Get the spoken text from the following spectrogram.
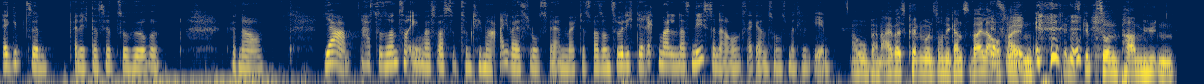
Ergibt Sinn, wenn ich das jetzt so höre. Genau. Ja, hast du sonst noch irgendwas, was du zum Thema Eiweiß loswerden möchtest? Weil sonst würde ich direkt mal in das nächste Nahrungsergänzungsmittel gehen. Oh, beim Eiweiß könnten wir uns noch eine ganze Weile Deswegen. aufhalten. Denn es gibt so ein paar Mythen.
